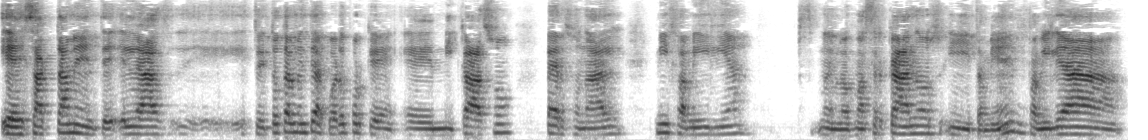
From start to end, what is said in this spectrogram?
exactamente. estoy totalmente de acuerdo porque en mi caso personal, mi familia, los más cercanos y también familia,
